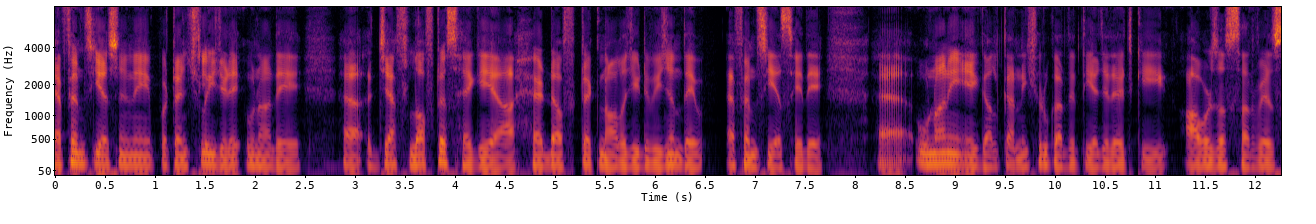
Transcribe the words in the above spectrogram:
ਐਫਐਮਸੀਐਸ ਨੇ ਪੋਟੈਂਸ਼ੀਅਲੀ ਜਿਹੜੇ ਉਹਨਾਂ ਦੇ ਜੈਫ ਲੌਫਟਸ ਹੈਗੇ ਆ ਹੈੱਡ ਆਫ ਟੈਕਨੋਲੋਜੀ ਡਿਵੀਜ਼ਨ ਦੇ ਐਫਐਮਸੀਐਸਏ ਦੇ। ਉਹਨਾਂ ਨੇ ਇਹ ਗੱਲ ਕਰਨੀ ਸ਼ੁਰੂ ਕਰ ਦਿੱਤੀ ਹੈ ਜਿਹਦੇ ਵਿੱਚ ਕਿ ਆਵਰਸ ਆਫ ਸਰਵਿਸ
